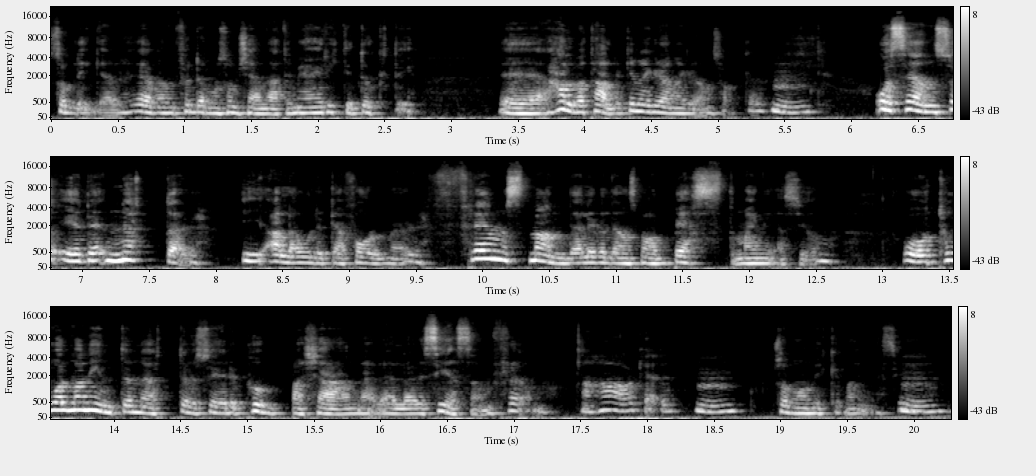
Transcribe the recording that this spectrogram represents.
som ligger, även för de som känner att "Men jag är riktigt duktig. Eh, halva tallriken med gröna grönsaker. Och sen så är det nötter i alla olika former. Främst mandel är väl den som har bäst magnesium. Och tål man inte nötter så är det pumpakärnor eller sesamfrön Aha, okej. Mm. som har mycket magnesium.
